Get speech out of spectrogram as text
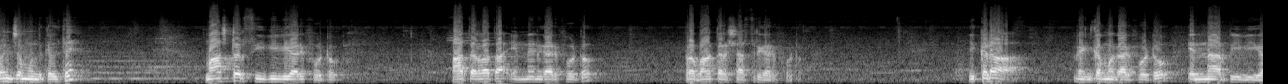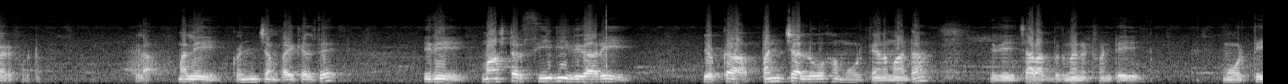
కొంచెం ముందుకెళ్తే మాస్టర్ సివివి గారి ఫోటో ఆ తర్వాత ఎంఎన్ గారి ఫోటో ప్రభాకర శాస్త్రి గారి ఫోటో. ఇక్కడ వెంకమ్మ గారి ఫోటో ఎన్ఆర్పివి గారి ఫోటో. ఇలా మళ్ళీ కొంచెం పైకి వెళ్తే ఇది మాస్టర్ సివివి గారి యొక్క పంచలోహ మూర్తి అన్నమాట. ఇది చాలా అద్భుతమైనటువంటి మూర్తి.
